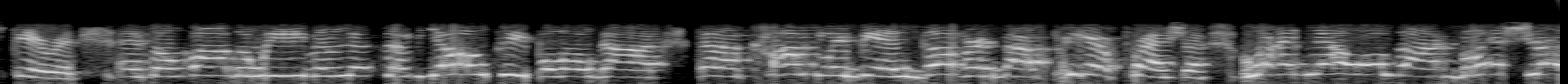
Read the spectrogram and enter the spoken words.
spirit. And so, Father, we even lift up young people, oh God, that are constantly being governed by peer pressure. Right now, oh God, bless your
